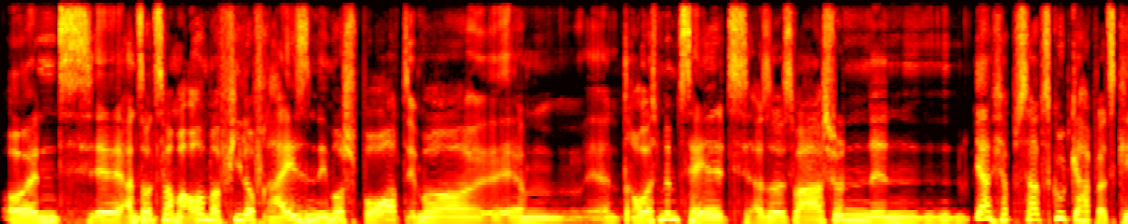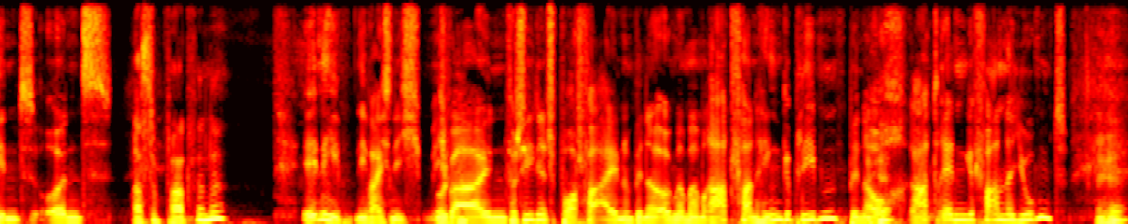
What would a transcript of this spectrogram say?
Und äh, ansonsten waren wir auch immer viel auf Reisen, immer Sport, immer ähm, draußen mit dem Zelt. Also es war schon, ein, ja, ich hab's, hab's gut gehabt als Kind. Und Hast du Pfadfinder? Äh, nee, nee, war ich nicht. Ich okay. war in verschiedenen Sportvereinen und bin dann irgendwann beim Radfahren hängen geblieben, bin okay. auch Radrennen gefahren in der Jugend. Okay.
